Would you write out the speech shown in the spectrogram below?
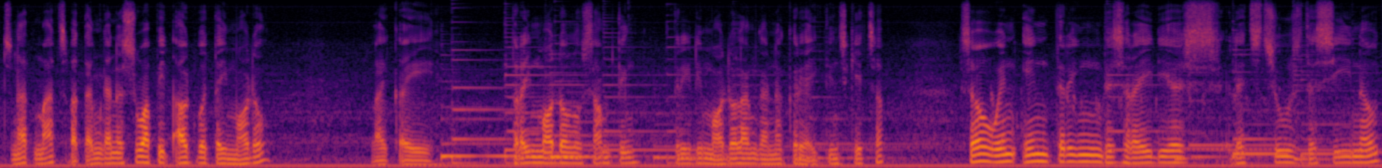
It's not much but I'm gonna swap it out with a model. Like a train model or something. 3D model I'm gonna create in SketchUp. So when entering this radius let's choose the scene node.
